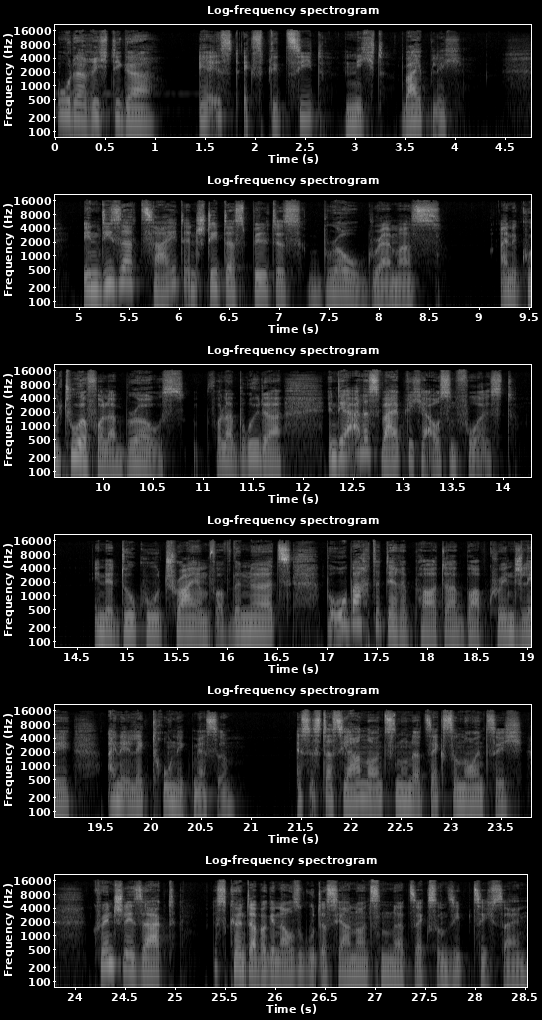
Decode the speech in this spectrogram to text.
Oder richtiger, er ist explizit nicht weiblich. In dieser Zeit entsteht das Bild des Bro-Grammars. Eine Kultur voller Bros, voller Brüder, in der alles Weibliche außen vor ist. In der Doku Triumph of the Nerds beobachtet der Reporter Bob Cringley eine Elektronikmesse. Es ist das Jahr 1996. Cringley sagt, es könnte aber genauso gut das Jahr 1976 sein.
